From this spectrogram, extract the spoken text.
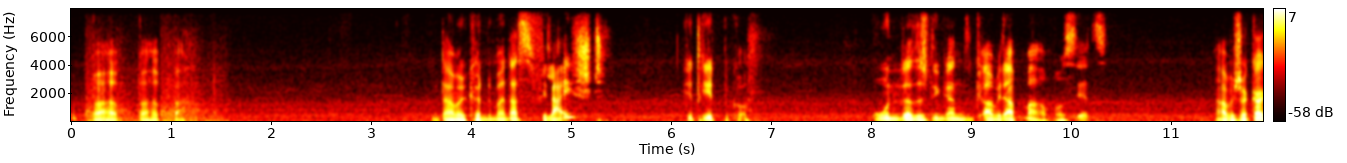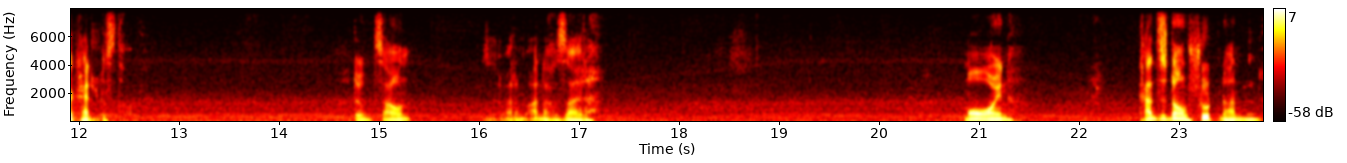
Hoppa, hoppa, hoppa. Und damit könnte man das vielleicht gedreht bekommen. Ohne dass ich den ganzen Kram wieder abmachen muss jetzt. Da habe ich ja gar keine Lust drauf. Achtung, Zaun. So, warte mal, andere Seite. Moin. Kann sich noch um Stunden handeln.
